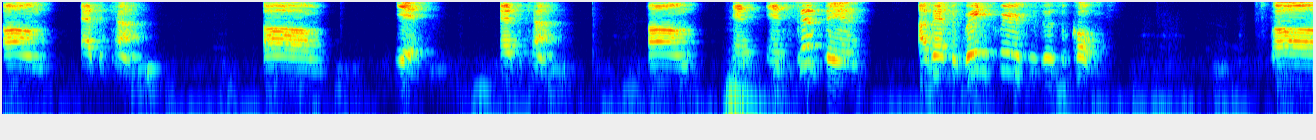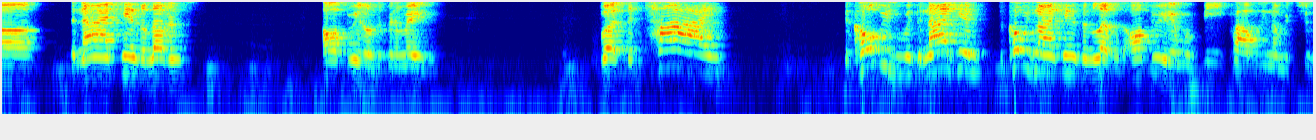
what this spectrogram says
um, at the time. Um, yeah, at the time. Um, and and since then, I've had some great experiences and some Kobe's. Uh, the nine, tens, elevens, all three of those have been amazing. But the tie the Kobe's with the 9 10, the Kobe's 9 10s and 11s, all three of them would be probably number two.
